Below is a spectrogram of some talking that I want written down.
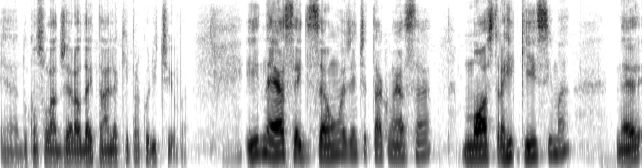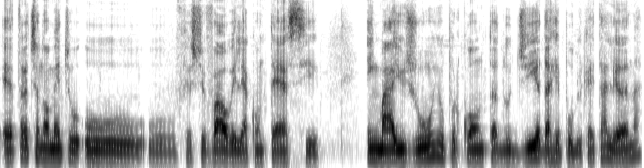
é, do Consulado Geral da Itália aqui para Curitiba. E nessa edição a gente está com essa mostra riquíssima. Né? É, tradicionalmente o, o, o festival ele acontece em maio e junho por conta do Dia da República Italiana,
